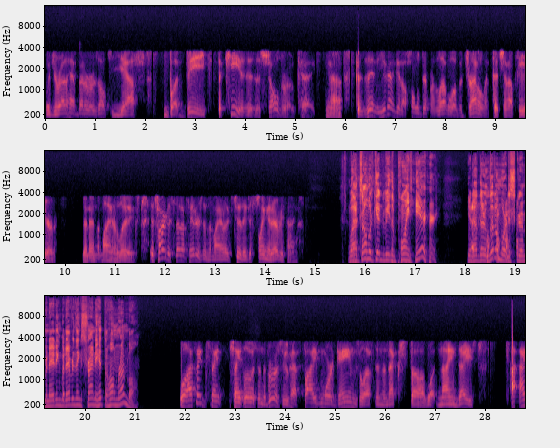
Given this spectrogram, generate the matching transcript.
would you rather have better results? Yes, but B the key is is the shoulder okay? You know, because then you're going to get a whole different level of adrenaline pitching up here than in the minor leagues. It's hard to set up hitters in the minor leagues too. They just swing at everything. Well, it's almost getting to be the point here. You know, they're a little more discriminating, but everything's trying to hit the home run ball. Well, I think St. St. Louis and the Brewers, who have five more games left in the next uh, what nine days, I, I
